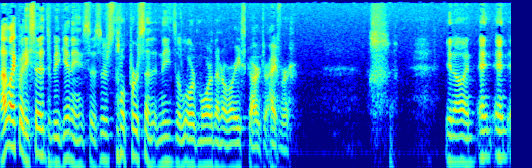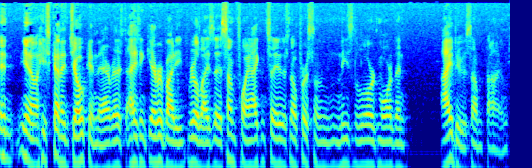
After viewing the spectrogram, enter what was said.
I like what he said at the beginning. He says, There's no person that needs the Lord more than a race car driver. you know, and, and, and, and you know, he's kind of joking there, but I think everybody realizes at some point I can say there's no person who needs the Lord more than I do sometimes.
